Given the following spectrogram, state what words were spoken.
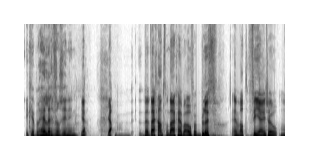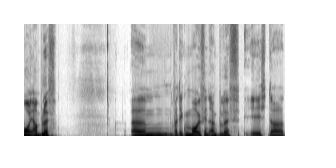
ik heb er heel erg veel zin in. W- Wij gaan het vandaag hebben over Bluff. En wat vind jij zo mooi aan Bluff? Ehm, wat ik mooi vind aan Bluff is dat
